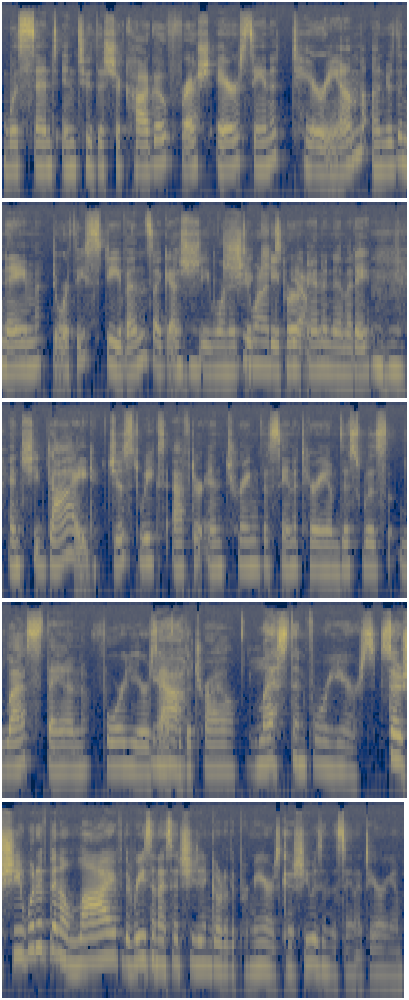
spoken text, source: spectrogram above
was sent into the Chicago Fresh Air Sanitarium under the name Dorothy Stevens. I guess she wanted Mm-hmm. She to wanted keep to- her yeah. Mm-hmm. anonymity. And she died just weeks after entering the sanitarium. This was less than four years Yeah. after the trial. Less than four years. So she would have been alive. The reason I said she didn't go to the premiere is because she was in the sanitarium.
